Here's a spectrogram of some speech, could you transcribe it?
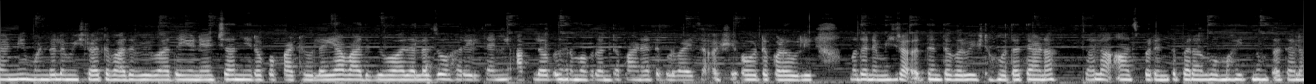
त्यांनी मंडल मिश्रात वादविवाद येण्याचा निरोप पाठवला. या वादविवादाला जो हरेल त्यांनी आपला धर्मग्रंथ पाण्यात बुडवायचा अशी अट कळवली. मदन मिश्रा अत्यंत गर्विष्ठ होता. त्यानं त्याला आजपर्यंत पराभव माहीत नव्हता. त्याला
